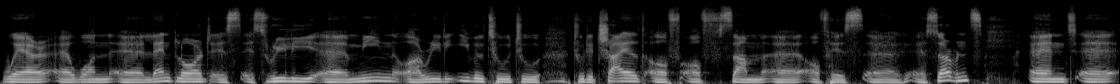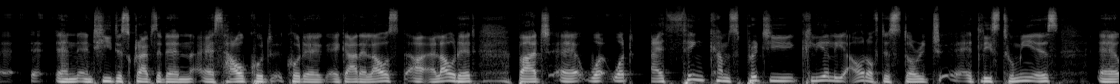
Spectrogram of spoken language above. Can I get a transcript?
where uh, one uh, landlord is is really uh, mean or really evil to to to the child of of some uh, of his uh, servants, and and and he describes it then as how could could a, a god allows uh, allowed it. But uh, what what i think comes pretty clearly out of this story to, at least to me is uh,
